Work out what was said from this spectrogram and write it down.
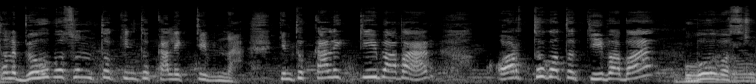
তাহলে বহু বচন তো কিন্তু কালেকটিভ না। কিন্তু কালেকটিভ আবার অর্থগত কি বাবা? বহু বছর।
